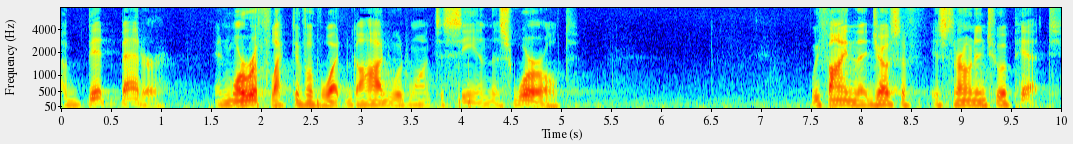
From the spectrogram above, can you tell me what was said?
a bit better and more reflective of what God would want to see in this world. We find that Joseph is thrown into a pit,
